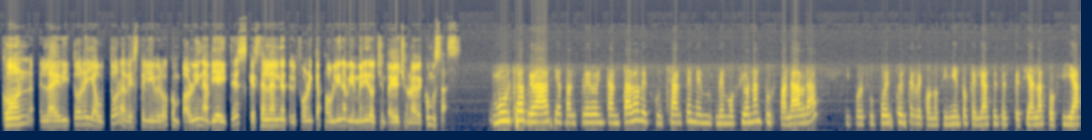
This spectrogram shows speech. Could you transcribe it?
con la editora y autora de este libro, con Paulina Vieites, que está en la línea telefónica. Paulina, bienvenida a 889. ¿Cómo estás? Muchas gracias, Alfredo. Encantada de escucharte. Me, me emocionan tus palabras y por supuesto este reconocimiento que le haces especial a Sofía,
